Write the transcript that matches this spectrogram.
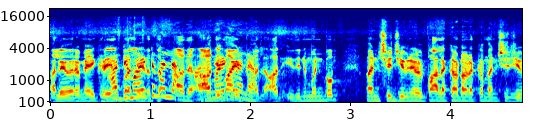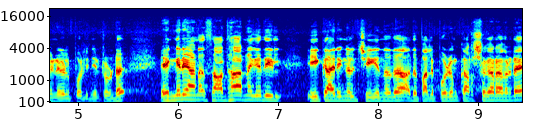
മലയോര മേഖലയിൽ ആദ്യമായിട്ടുമല്ല, ഇതിനു മുൻപും മനുഷ്യജീവനുകൾ പാലക്കാട് അടക്കം മനുഷ്യജീവനുകൾ പൊലിഞ്ഞിട്ടുണ്ട്. എങ്ങനെയാണ് സാധാരണഗതിയിൽ ഈ കാര്യങ്ങൾ ചെയ്യുന്നത്? അത് പലപ്പോഴും കർഷകർ അവരുടെ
